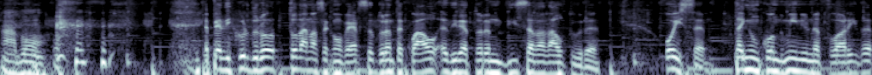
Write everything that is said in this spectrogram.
Ah, bom. A pedicure durou toda a nossa conversa, durante a qual a diretora me disse a dada altura: Ouça, tenho um condomínio na Flórida,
